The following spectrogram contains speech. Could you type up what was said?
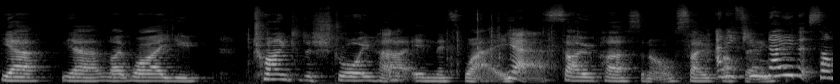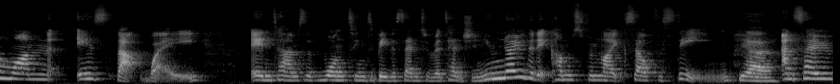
Yeah, yeah. Like, why are you trying to destroy her in this way? Yeah. So personal, so And cutting. if you know that someone is that way in terms of wanting to be the centre of attention, you know that it comes from like self-esteem. Yeah. And so,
